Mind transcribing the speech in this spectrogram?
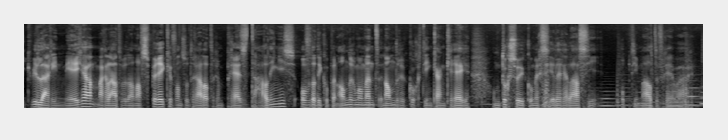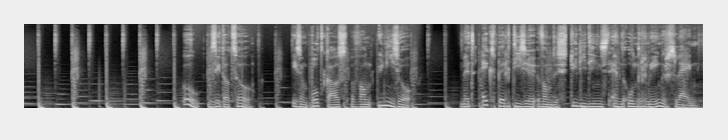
ik wil daarin meegaan, maar laten we dan afspreken van zodra dat er een prijsdaling is, of dat ik op een ander moment een andere korting kan krijgen, om toch zo je commerciële relatie optimaal te vrijwaren. Oh, zit dat zo? Is een podcast van Unizo. Met expertise van de studiedienst en de ondernemerslijn.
